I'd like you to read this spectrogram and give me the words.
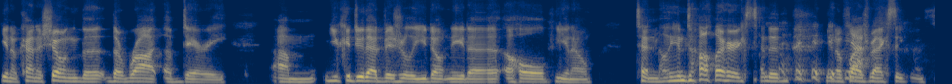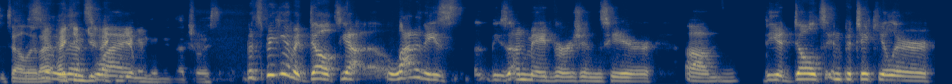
you know kind of showing the the rot of Derry um you could do that visually you don't need a, a whole you know 10 million dollar extended you know Yeah. flashback sequence to tell it So I, I can get I can get why that choice But speaking of adults, yeah, a lot of these these unmade versions here, um, the adults in particular,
